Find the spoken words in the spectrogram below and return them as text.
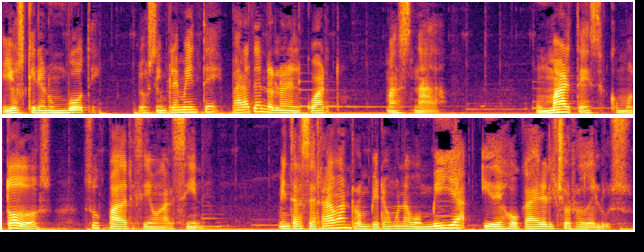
Ellos querían un bote, pero simplemente para tenerlo en el cuarto, más nada. Un martes, como todos, sus padres iban al cine. Mientras cerraban rompieron una bombilla y dejó caer el chorro de luz.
